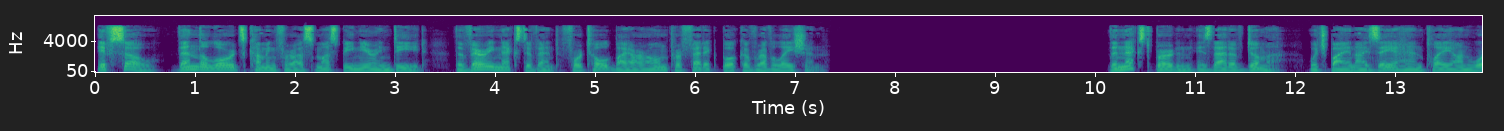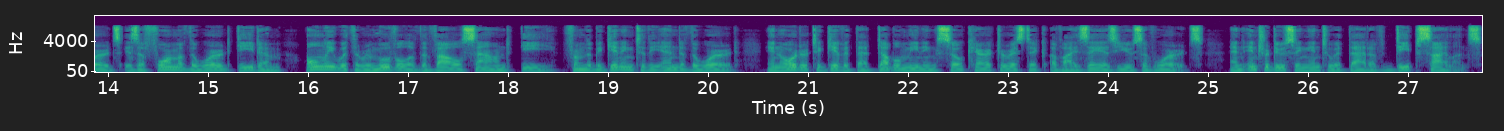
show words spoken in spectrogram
If so, then the Lord's coming for us must be near indeed, the very next event foretold by our own prophetic book of Revelation. The next burden is that of Duma, which by an Isaiahan play on words is a form of the word Edom, only with the removal of the vowel sound e from the beginning to the end of the word, in order to give it that double meaning so characteristic of Isaiah's use of words, and introducing into it that of deep silence,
